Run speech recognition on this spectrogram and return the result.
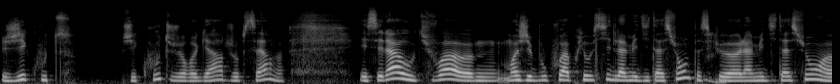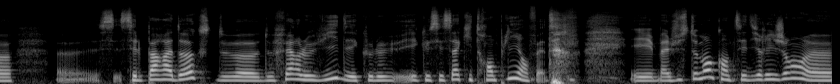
J'écoute. J'écoute, je regarde, j'observe. Et c'est là où, tu vois, moi j'ai beaucoup appris aussi de la méditation, parce que mmh la méditation, c'est le paradoxe euh, de, faire le vide et que, c'est ça qui te remplit en fait. et bah, justement, quand tu es dirigeant, euh,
